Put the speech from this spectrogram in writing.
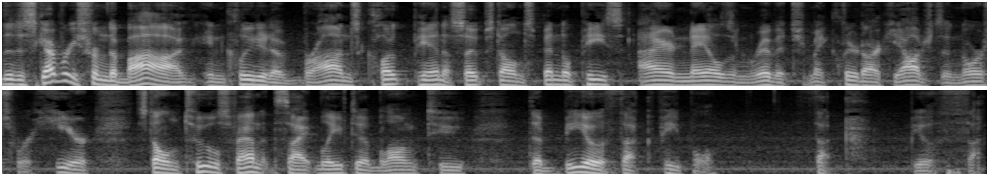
The discoveries from the bog included a bronze cloak pin, a soapstone spindle piece, iron nails, and rivets, make clear to archaeologists the Norse were here. Stone tools found at the site believed to have belonged to the Beothuk people, Thuk, Beothuk,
